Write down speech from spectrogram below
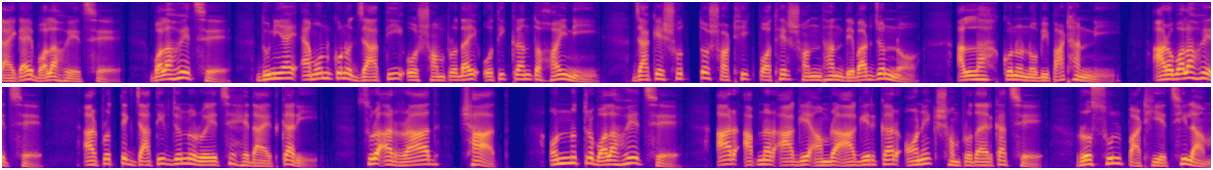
জায়গায় বলা হয়েছে। বলা হয়েছে, দুনিয়ায় এমন কোনো জাতি ও সম্প্রদায় অতিক্রান্ত হয়নি, যাকে সত্য সঠিক পথের সন্ধান দেবার জন্য আল্লাহ কোনো নবী পাঠাননি। আরও বলা হয়েছে, আর প্রত্যেক জাতির জন্য রয়েছে হেদায়েতকারী। সুরা আর রাদ সাত, অন্যত্র বলা হয়েছে, আর আপনার আগে আমরা আগেরকার অনেক সম্প্রদায়ের কাছে রসুল পাঠিয়েছিলাম।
